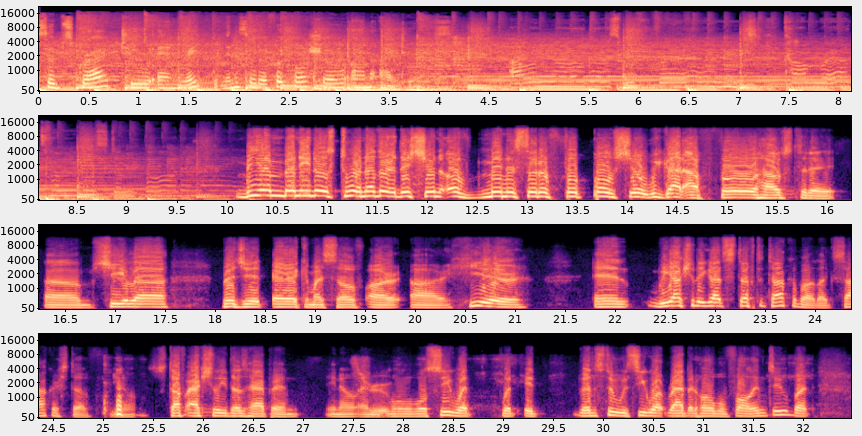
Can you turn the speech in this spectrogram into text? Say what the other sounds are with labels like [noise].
Subscribe to and rate the Minnesota Football Show on iTunes. Bienvenidos to another edition of Minnesota Football Show. We got a full house today. Um, Sheila, Bridget, Eric, and myself are are here, and we actually got stuff to talk about, like soccer stuff. You know, [laughs] stuff actually does happen. You know, It's and true. we'll we'll see what what it runs to. We'll see what rabbit hole we'll fall into. But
